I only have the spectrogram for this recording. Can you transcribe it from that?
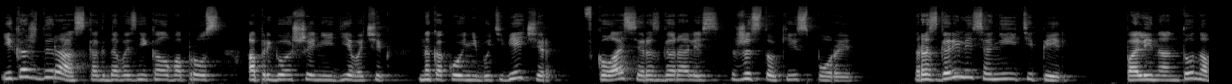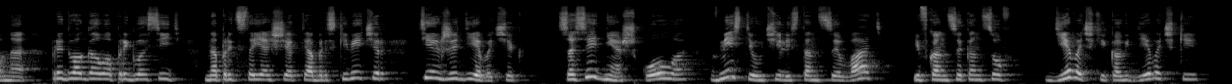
и каждый раз, когда возникал вопрос о приглашении девочек на какой-нибудь вечер, в классе разгорались жестокие споры. Разгорелись они и теперь. Полина Антоновна предлагала пригласить на предстоящий октябрьский вечер тех же девочек. Соседняя школа, вместе учились танцевать, и в конце концов Девочки как девочки.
